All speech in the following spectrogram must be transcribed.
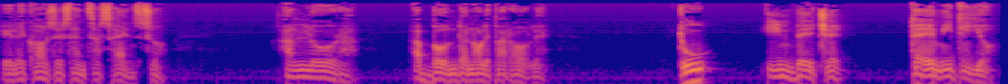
e le cose senza senso, allora abbondano le parole. Tu, invece, temi Dio.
